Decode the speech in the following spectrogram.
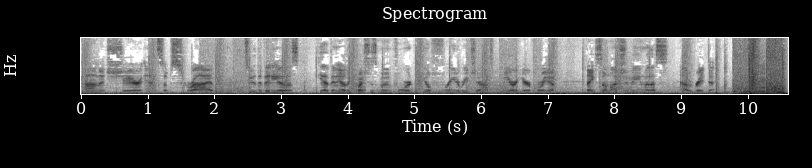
comment, share, and subscribe to the videos. If you have any other questions moving forward, feel free to reach out. We are here for you. Thanks so much for being with us. Have a great day.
